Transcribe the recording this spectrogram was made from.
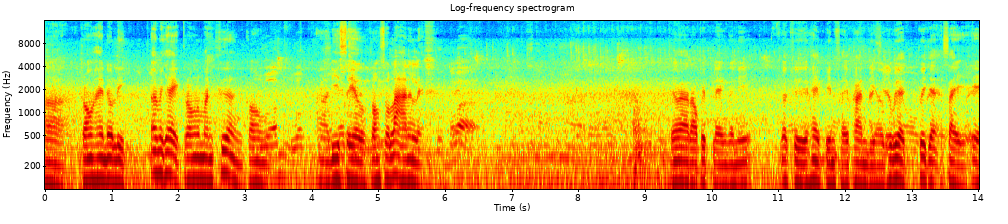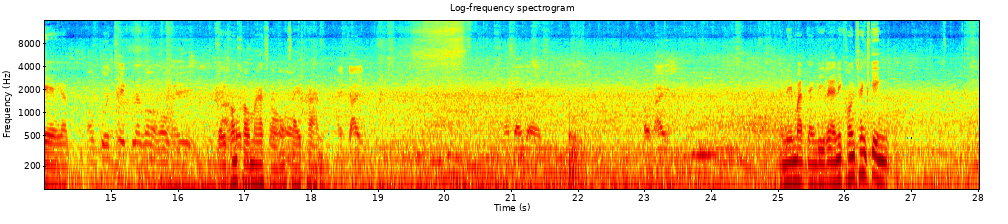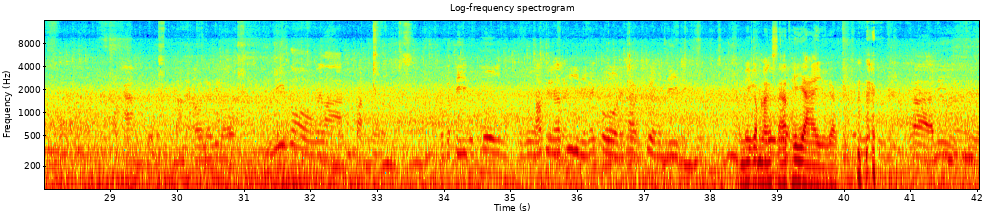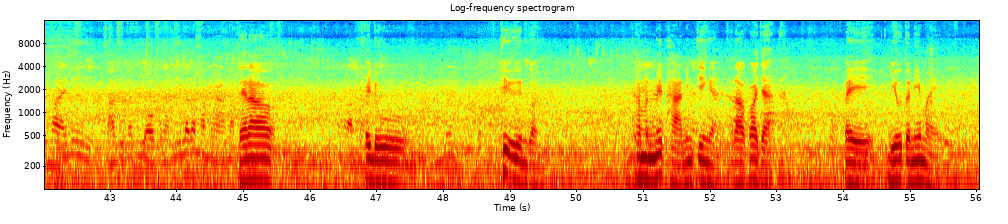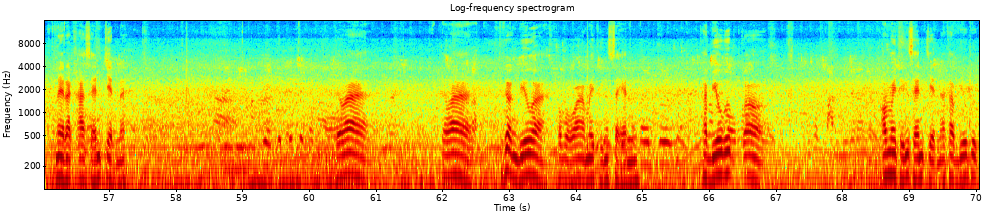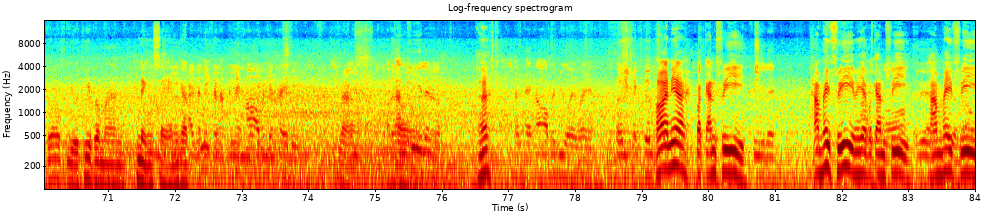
อ่ากรองไฮดรอลิก เอ้ยไม่ใช่กรองน้ำมันเครื่องกรองรวมรวมอ่าดีเซลกรองโซล่านั่นแหละเพราะว่าแต่ว่าเราไปแปลงตัวนี้ก็คือให้เป็นสายพันธุ์เดียวเพื่อเพื่อจะใส่แอร์ครับเอาตัวเช็คแล้วก็เอาไปแต่ของเขามาสองสายพันธุ์หายใจหายใจก็เอาไปอันนี้มัดอย่างดีเลยอันนี้ของช่างกิ่ง เอาเลยพี่เรานี่ก็เวลาปัดป กติหกโมงสามสิบนาทีนี่ไม่โคนะครับเครื่องมันดีนี่อันนี้กำลังสาธยายอยู่ครับ ถ้านี่ถ้าไอ้นี่สามสิบนาทีออกขนาดนี้แล้วก็ทำงานแบบแต่เราไปดูที่อื่นก่อน ถ้ามันไม่ผ่านจริง ๆ อะ เราก็จะไปบิวตัวนี้ใหม่ ในราคาแสนเจ็ดนะมีมันเครื่องกุ๊กกุ๊กกุ๊กออกมาแต่ว่า แต่ว่า เครื่องบิวอะเขาบอกว่าไม่ถึงแสน ถ้าบิวปุ๊บก็ปั่นอยู่ในนั้นเลยเอาไม่ถึงแสนเจ็ดนะถ้าบิวปุ๊บก็อยู่ที่ประมาณหนึ่งแสนครับอันนี้ก็นับให้เขาเอาไปเช็คไทยดีแล้วประกันฟรีเลยเหรอฮะทางไทยเขาเอาไปบิวไว้เติมเช็คเติมอ๋อเนี่ยประกันฟรีฟรีเลยทำให้ฟรีไม่ใช่ประกันฟรีทำให้ฟรี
